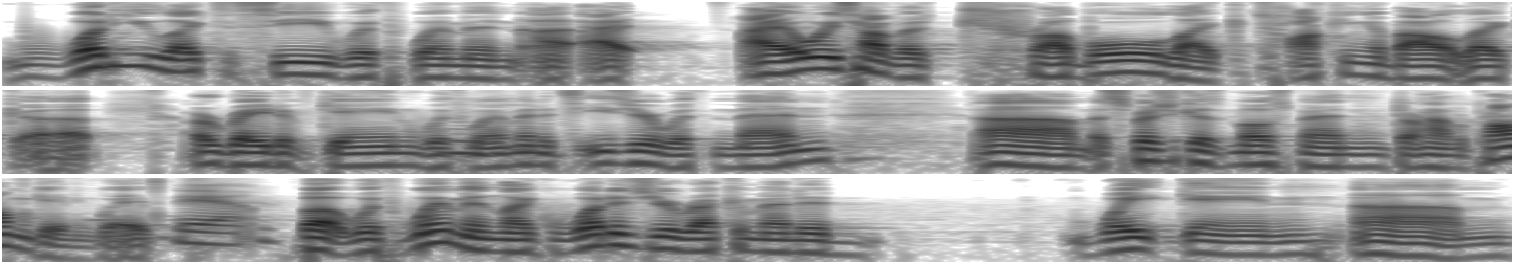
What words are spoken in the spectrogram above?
what do you like to see with women? I, I I always have a trouble like talking about like a, a rate of gain with women. It's easier with men, um, especially because most men don't have a problem gaining weight. Yeah. But with women, like, what is your recommended weight gain um,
